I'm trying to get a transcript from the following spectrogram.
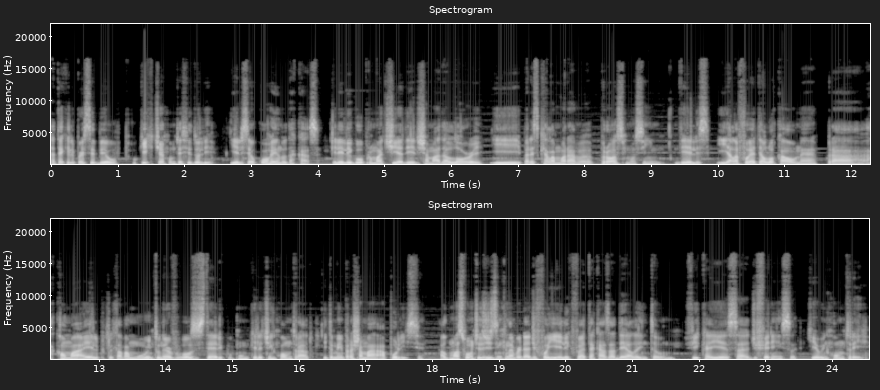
até que ele percebeu o que, que tinha acontecido ali. E ele saiu correndo da casa. Ele ligou para uma tia dele chamada Lori e parece que ela morava próximo assim deles e ela foi até o local, né, para acalmar ele porque ele estava muito nervoso, histérico com o que ele tinha encontrado e também para chamar a polícia. Algumas fontes dizem que na verdade foi ele que foi até a casa dela, então fica aí essa diferença que eu encontrei.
